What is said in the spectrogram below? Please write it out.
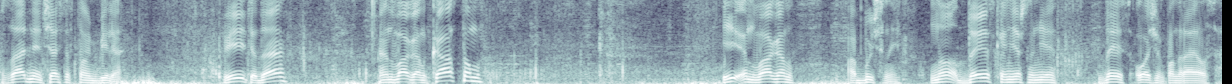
Задняя часть автомобиля. Видите, да? N-Wagon Custom и N-Wagon обычный. Но DS, конечно, мне DS очень понравился.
